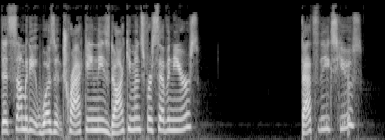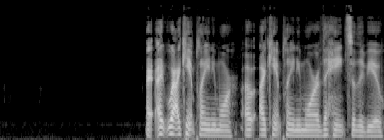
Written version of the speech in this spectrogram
that somebody wasn't tracking these documents for seven years. That's the excuse. I, I, well, I can't play anymore. I, I can't play any more of the haints of the view.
